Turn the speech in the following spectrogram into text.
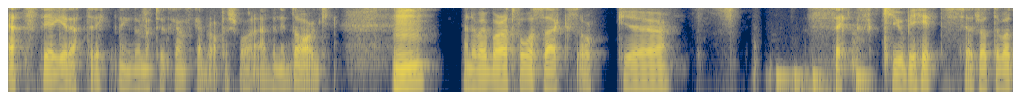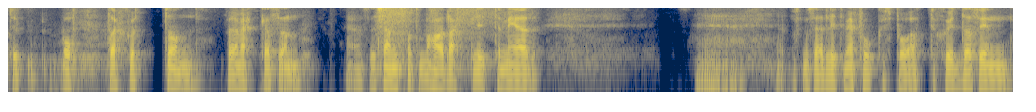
ett steg i rätt riktning. De mötte ett ganska bra försvar även idag. Mm. Men det var ju bara två sax och eh, sex QB hits. Jag tror att det var typ 8-17 för en vecka sedan. Så det känns som att de har lagt lite mer, eh, säga, lite mer fokus på att skydda sin,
